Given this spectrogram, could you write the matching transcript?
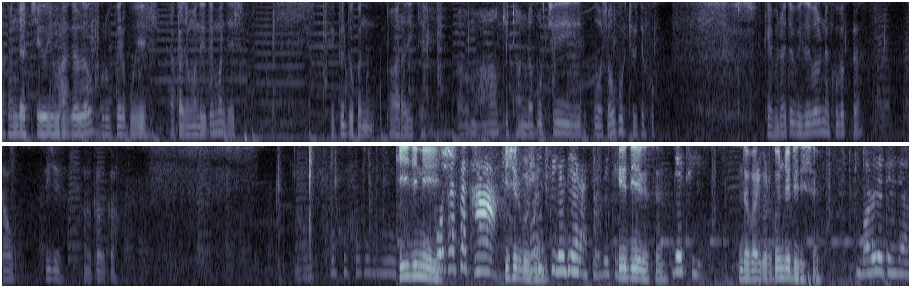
এখন যাচ্ছি ওই মা গেল গ্রুপের বইয়ের টাকা জমা দিতে আমাদের। একটু দোকান পাহারা দিতে। মা কি ঠান্ডা পড়ছে কুয়াশাও পড়ছে ওই দেখো। ক্যামেরায় তো ভিজিবল না খুব একটা। তাও এই যে হালকা হালকা। কি জিনিস? কিসের জেঠি। কে দিয়ে গেছে? জেঠি। দেবার করে। কোন যেটি দিছে? বড় জেঠি যাও।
